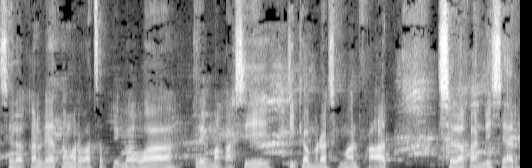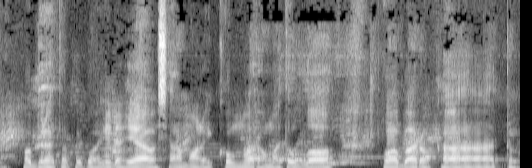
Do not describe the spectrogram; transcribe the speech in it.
silakan lihat nomor WhatsApp di bawah. Terima kasih jika merasa manfaat. silakan di share wabillahi taufiq wa hidayah wassalamualaikum warahmatullahi wabarakatuh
